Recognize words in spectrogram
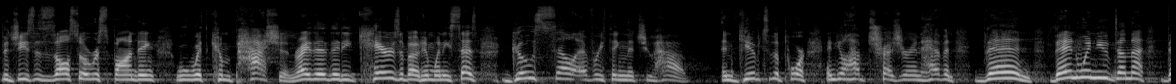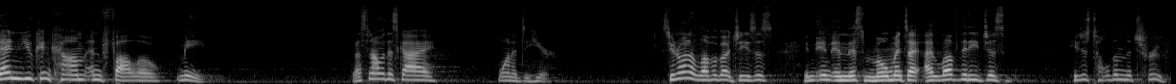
that Jesus is also responding with compassion, right? That, that he cares about him when he says, Go sell everything that you have and give to the poor, and you'll have treasure in heaven. Then, then when you've done that, then you can come and follow me. That's not what this guy wanted to hear. So, you know what I love about Jesus? In, in, in this moment, I, I love that he just, he just told him the truth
